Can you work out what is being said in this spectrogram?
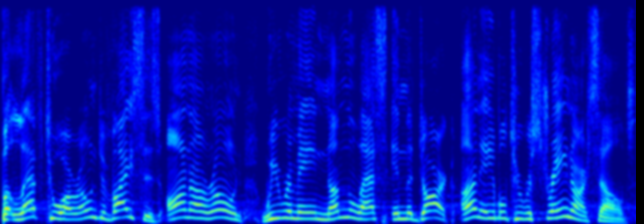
But left to our own devices, on our own, we remain nonetheless in the dark, unable to restrain ourselves,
